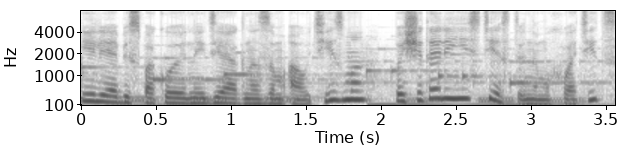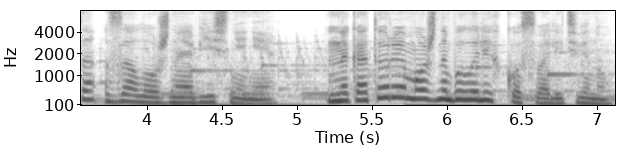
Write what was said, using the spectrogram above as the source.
или обеспокоены диагнозом аутизма, посчитали естественным ухватиться за ложное объяснение, на которое можно было легко свалить вину.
